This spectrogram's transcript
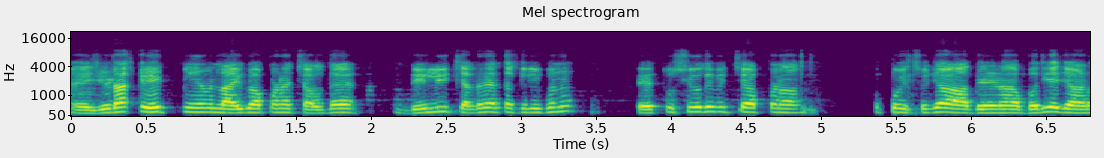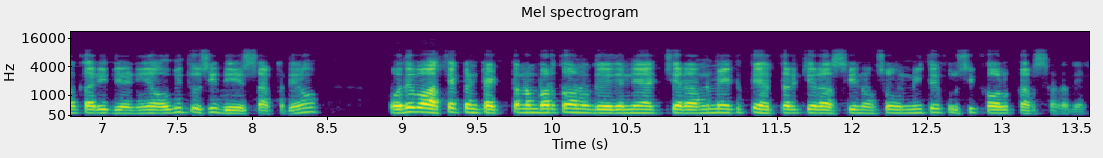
ਜਿਹੜਾ 8 ਪੀਐਮ ਲਾਈਵ ਆਪਣਾ ਚੱਲਦਾ ਹੈ, ਡੇਲੀ ਚੱਲ ਰਿਹਾ ਤਕਰੀਬਨ, ਤੇ ਤੁਸੀਂ ਉਹਦੇ ਵਿੱਚ ਆਪਣਾ ਕੋਈ ਸੁਝਾਅ ਦੇਣਾ, ਵਧੀਆ ਜਾਣਕਾਰੀ ਦੇਣੀ ਆ, ਉਹ ਵੀ ਤੁਸੀਂ ਦੇ ਸਕਦੇ ਹੋ। ਉਹਦੇ ਵਾਸਤੇ ਕੰਟੈਕਟ ਨੰਬਰ ਤੁਹਾਨੂੰ ਦੇ ਦਿੰਦੇ ਆ 9417784919 ਤੇ ਤੁਸੀਂ ਕਾਲ ਕਰ ਸਕਦੇ ਹੋ।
